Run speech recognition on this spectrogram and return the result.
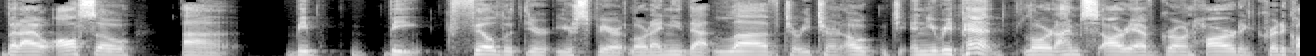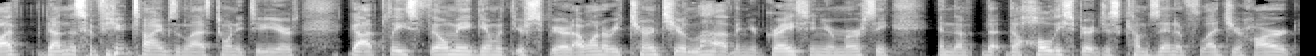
but I will also, uh, be be filled with your, your spirit, Lord. I need that love to return. Oh, and you repent, Lord. I'm sorry. I've grown hard and critical. I've done this a few times in the last 22 years. God, please fill me again with your spirit. I want to return to your love and your grace and your mercy. And the, the, the Holy Spirit just comes in and floods your heart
